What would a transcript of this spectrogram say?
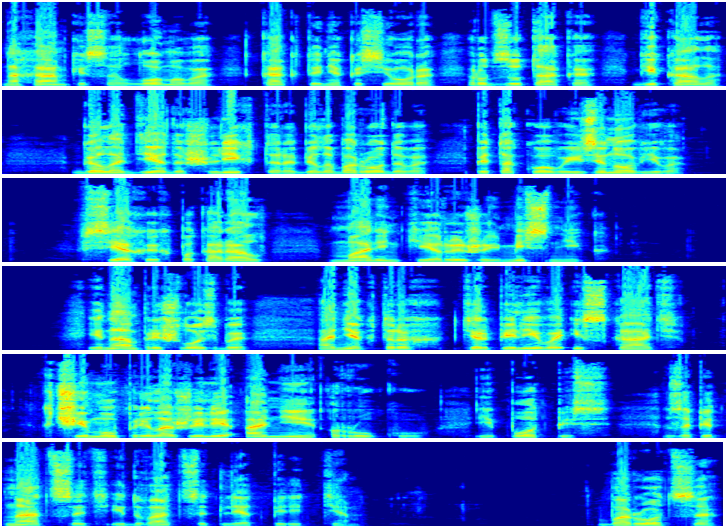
Нахамкиса, Ломова, Кактыня, Кассиора, Рудзутака, Гекала, Голодеда, Шлихтера, Белобородова, Пятакова и Зиновьева. Всех их покарал маленький рыжий мясник и нам пришлось бы о некоторых терпеливо искать, к чему приложили они руку и подпись за пятнадцать и двадцать лет перед тем. Бороться?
